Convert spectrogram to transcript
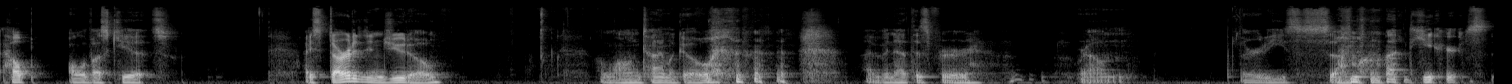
help all of us kids. I started in judo a long time ago. I've been at this for around 30 some odd years.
